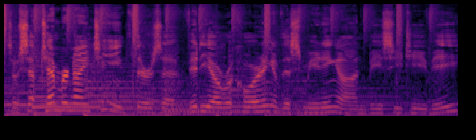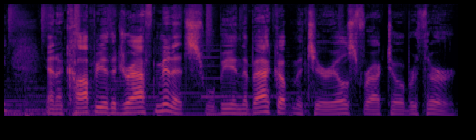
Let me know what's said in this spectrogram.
So, September 19th, there's a video recording of this meeting on BCTV, and a copy of the draft minutes will be in the backup materials for October 3rd.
